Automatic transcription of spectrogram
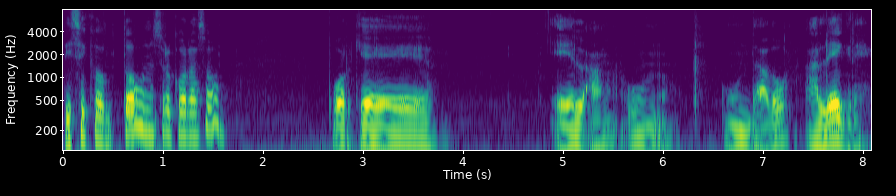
Dice con todo nuestro corazón, porque Él ama un, un dador alegre.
